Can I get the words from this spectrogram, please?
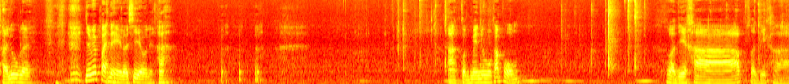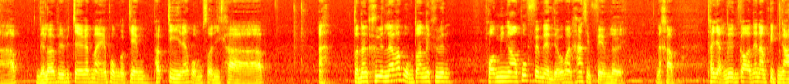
ถ่ายรูปเลย ยังไม่ไปไหนเหรอเชียวเนี่ยฮะอะกดเมนูครับผม สวัสดีครับ สวัสดีครับ เดี๋ยวเราไปเจอกันใหม่ครับผมกับเกมพับจีนะครับผม สวัสดีครับอะตอนกลางคืนแล้วครับผมตอนกลางคืน พอมีเงาปุ๊บเฟรมเรทเหลือประมาณ 50 เฟรมเลยนะครับ ถ้าอยากลื่นก็แนะนำปิดเงา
